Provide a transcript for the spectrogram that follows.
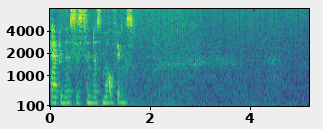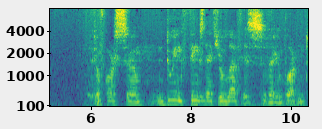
happiness is in the small things. Of course, um, doing things that you love is very important.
